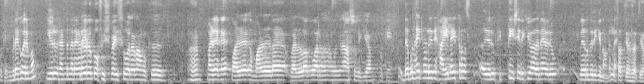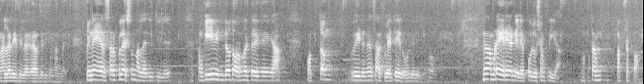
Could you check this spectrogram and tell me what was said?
ഓക്കെ ഇവിടേക്ക് വരുമ്പം ഈ ഒരു രണ്ട് നിലകളെ ഒരു കോഫി സ്പേസ് പോലെ നമുക്ക് മഴയൊക്കെ മഴയൊക്കെ മഴ മഴയുടെ വെള്ളമൊക്കെ വരുന്നത് നമുക്ക് ആസ്വദിക്കാം. ഓക്കെ ഡബിൾ ഹൈറ്റുള്ള ഒരു ഹൈലൈറ്റർ ഒരു ഭിത്തി ശരിക്കും അതിനെ ഒരു വേർതിരിക്കുന്നുണ്ട് അല്ലേ? സത്യം സത്യം. നല്ല രീതിയിൽ വേർതിരിക്കുന്നുണ്ട്. പിന്നെ എയർ സർക്കുലേഷൻ നല്ല രീതിയിൽ നമുക്ക് ഈ വിൻഡോ തുറന്നിട്ട് കഴിഞ്ഞ് കഴിഞ്ഞാൽ മൊത്തം വീടിന് സർക്കുലേറ്റ് ചെയ്തുകൊണ്ടിരിക്കും. പിന്നെ നമ്മുടെ ഏരിയ കണ്ടില്ലേ? പൊല്യൂഷൻ ഫ്രീ ആണ് മൊത്തം പച്ചപ്പാണ്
